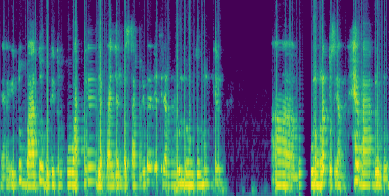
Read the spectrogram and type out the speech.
Ya, itu batu begitu kuatnya, dia banjir besar juga, dia tidak gunung itu mungkin uh, gunung letus yang hebat dulu,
